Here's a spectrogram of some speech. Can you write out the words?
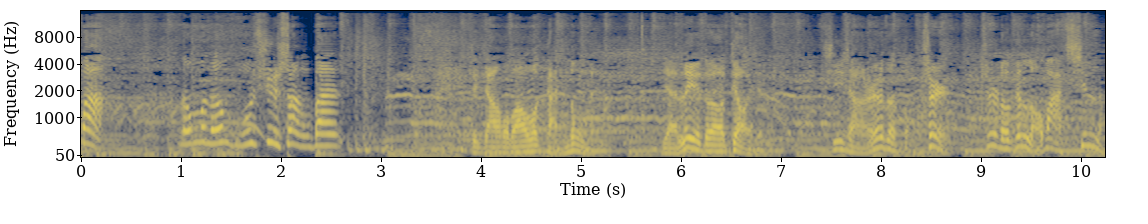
爸，能不能不去上班？”这家伙把我感动的呀，眼泪都要掉下来。心想儿子懂事儿，知道跟老爸亲了。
